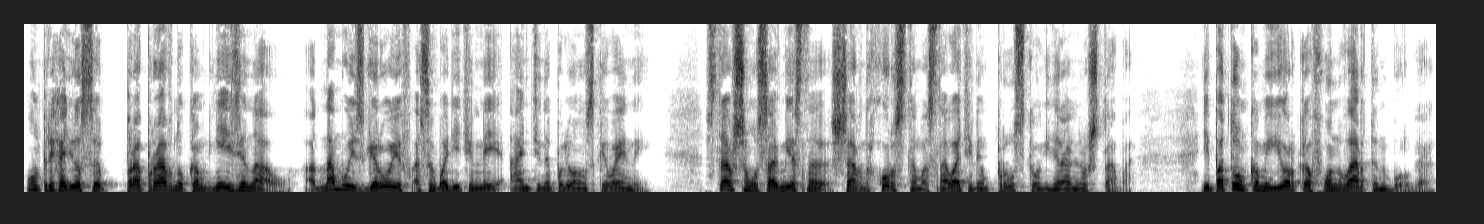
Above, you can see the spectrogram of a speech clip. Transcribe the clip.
он приходился праправнуком Гнейзенау, одному из героев освободительной антинаполеоновской войны ставшему совместно с Шарнхорстом основателем прусского генерального штаба, и потомком Йорка фон Вартенбурга,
